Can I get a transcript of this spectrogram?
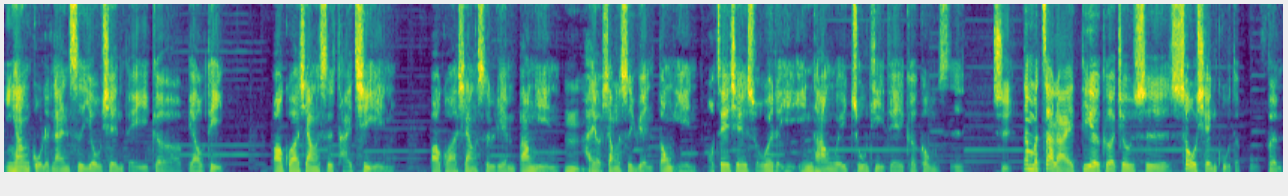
银行股仍然是优先的一个标的，包括像是台企银，包括像是联邦银，嗯，还有像是远东银，哦，这些所谓的以银行为主体的一个公司。是，那么再来第二个就是寿险股的部分。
